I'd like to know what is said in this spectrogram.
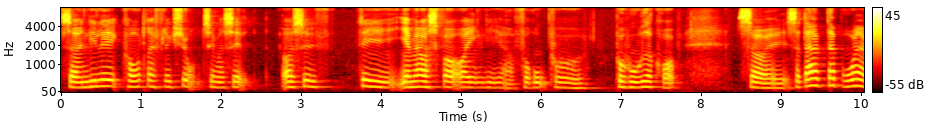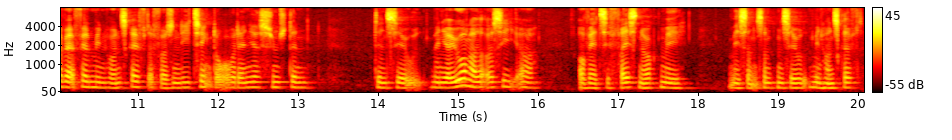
Så en lille kort refleksion til mig selv, også, det, jamen også for at egentlig at få ro på, på hoved og krop. Så, øh, så der, der bruger jeg i hvert fald mine håndskrifter for sådan lige tænkt over, hvordan jeg synes, den, den ser ud. Men jeg øver mig også i at, at være tilfreds nok med, med sådan, som den ser ud, min håndskrift.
